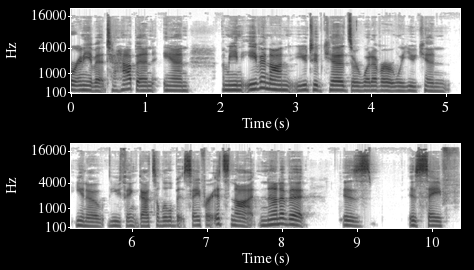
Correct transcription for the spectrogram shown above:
for any of it to happen. And I mean, even on YouTube Kids or whatever, where you can, you know, you think that's a little bit safer. It's not. None of it is is safe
